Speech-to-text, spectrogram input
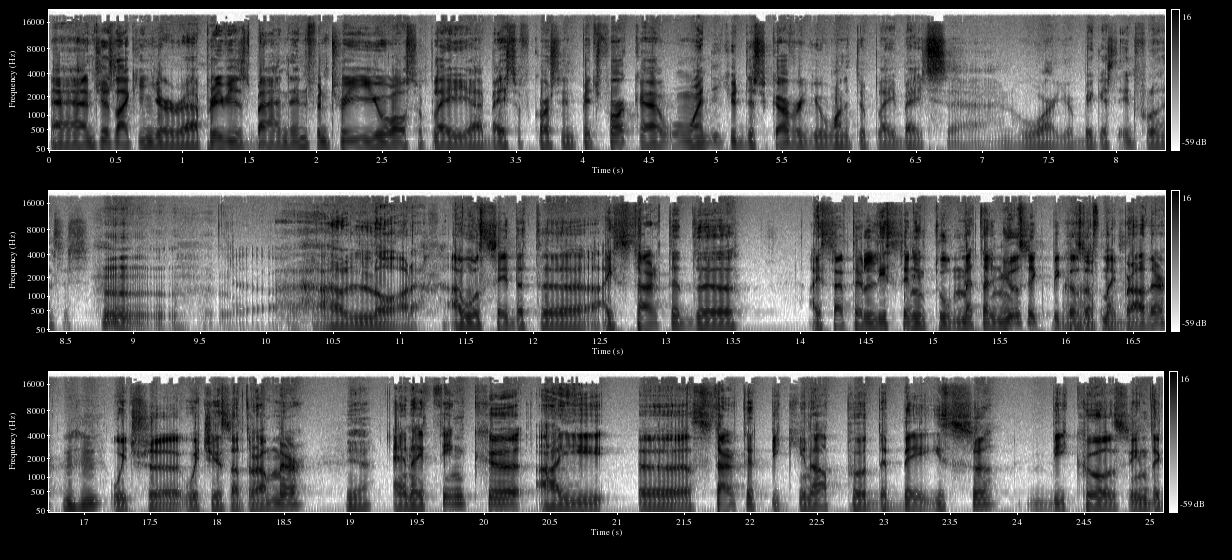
And just like in your uh, previous band, Infantry, you also play uh, bass, of course, in Pitchfork. Uh, when did you discover you wanted to play bass, and who are your biggest influences? Hmm. a lot. I will say that I started I started listening to metal music because uh -huh. of my brother, mm -hmm. which uh, which is a drummer. Yeah, and I think uh, I uh, started picking up uh, the bass because in the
